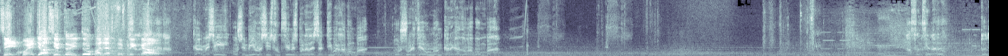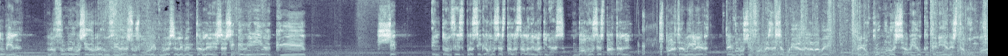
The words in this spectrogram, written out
Sí, pues yo acierto y tú fallaste, pringao. Carmesí, os envío las instrucciones para desactivar la bomba. Por suerte aún no han cargado la bomba. ¿Ha funcionado? ¿Todo bien? La zona no ha sido reducida a sus moléculas elementales, así que diría que... Sí. Entonces prosigamos hasta la sala de máquinas. Vamos, Spartan. Spartan Miller, tengo los informes de seguridad de la nave. Pero ¿cómo no he sabido que tenían esta bomba?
